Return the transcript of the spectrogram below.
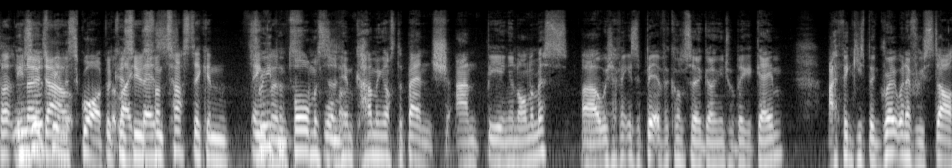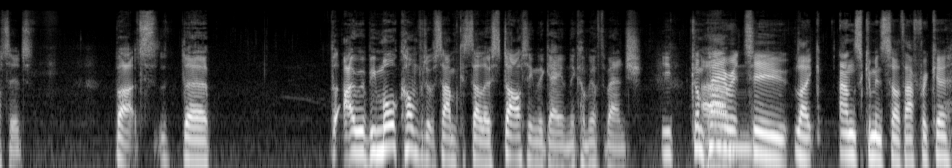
That, He no deserves doubt. to be in the squad because like, he was fantastic in Three England. performances of him coming off the bench and being anonymous, uh, which I think is a bit of a concern going into a bigger game. I think he's been great whenever he started, but the I would be more confident with Sam Costelow starting the game than coming off the bench. You compare Um, it to like Anscombe in South Africa,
